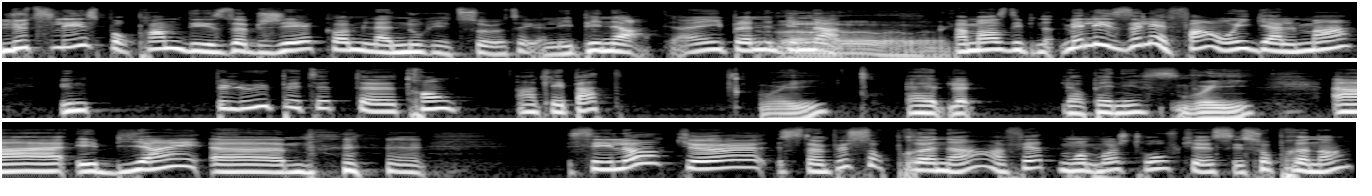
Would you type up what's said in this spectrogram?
L'utilisent pour prendre des objets comme la nourriture. les pinottes. hein, ils prennent des Ah, pinottes. Ramassent des pinottes. Mais les éléphants ont également une plus petite euh, trompe entre les pattes, oui, euh, le- leur pénis. oui. Euh, eh bien, c'est là que c'est un peu surprenant, en fait. Moi, moi je trouve que c'est surprenant.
